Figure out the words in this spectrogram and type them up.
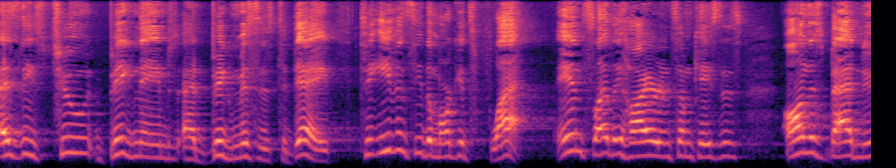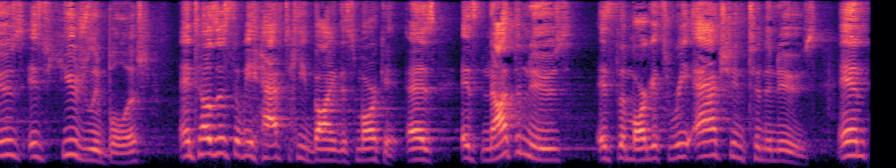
as these two big names had big misses today, to even see the markets flat and slightly higher in some cases on this bad news is hugely bullish and tells us that we have to keep buying this market as it's not the news, it's the market's reaction to the news. And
